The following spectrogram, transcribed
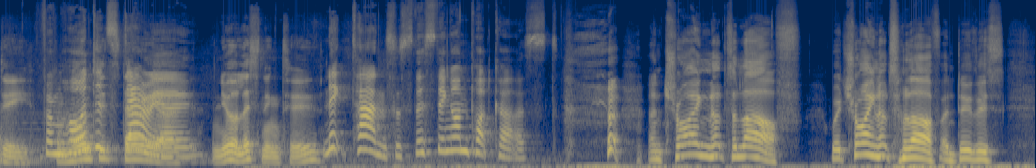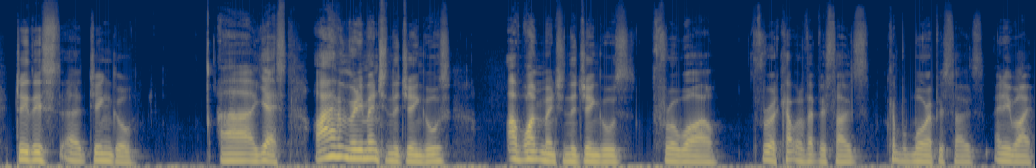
Andy From Haunted Stereo. And you're listening to Nick Tanns is this thing on podcast. and trying not to laugh. We're trying not to laugh and do this, do this uh, jingle. Uh, yes, I haven't really mentioned the jingles. I won't mention the jingles for a while, for a couple of episodes, a couple more episodes. Anyway,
